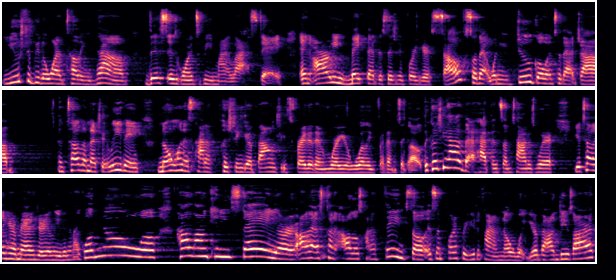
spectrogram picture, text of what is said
you should be the one telling them this is going to be my last day. And already make that decision for yourself so that when you do go into that job and tell them that you're leaving, no one is kind of pushing your boundaries further than where you're willing for them to go. Because you have that happen sometimes where you're telling your manager you're leaving, they're like, well, no, well, how long can you stay? Or all that's kind of all those kind of things. So it's important for you to kind of know what your boundaries are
